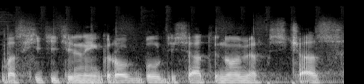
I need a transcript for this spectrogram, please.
Восхитительный игрок был, десятый номер. Сейчас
